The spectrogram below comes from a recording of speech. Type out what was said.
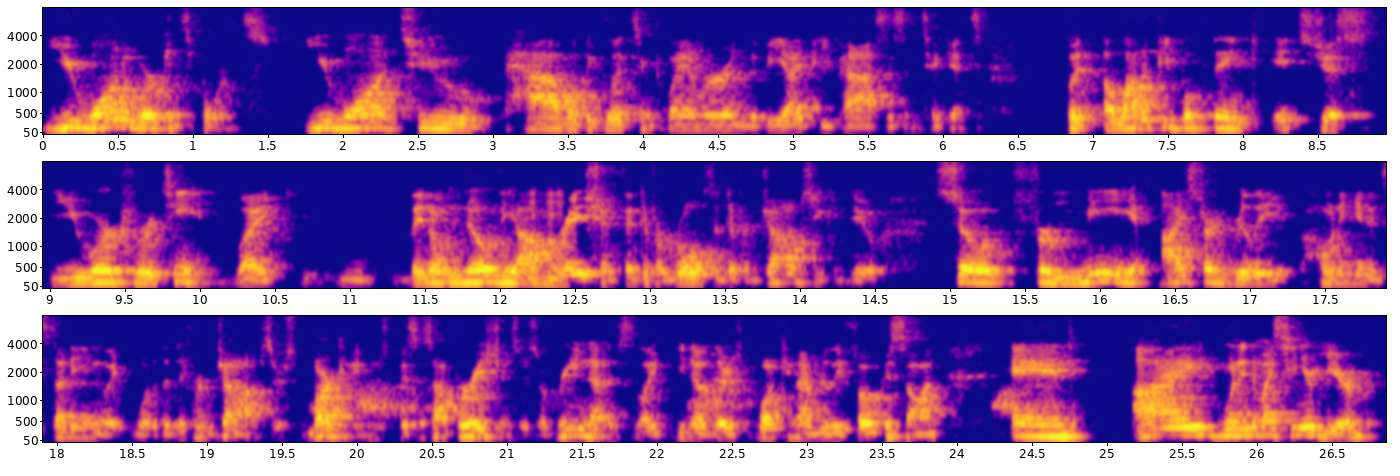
You want to work in sports, you want to have all the glitz and glamour and the VIP passes and tickets. But a lot of people think it's just you work for a team. Like they don't know the mm-hmm. operations, mm-hmm. the different roles, the different jobs you can do. So for me, I started really honing in and studying like what are the different jobs? There's marketing, there's business operations, there's arenas, like, you know, there's what can I really focus on? And I went into my senior year,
